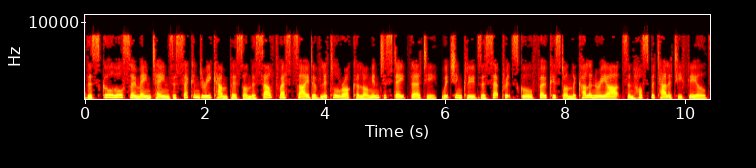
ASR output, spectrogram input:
The school also maintains a secondary campus on the southwest side of Little Rock along Interstate 30, which includes a separate school focused on the culinary arts and hospitality fields.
